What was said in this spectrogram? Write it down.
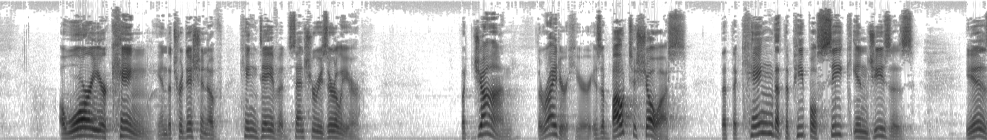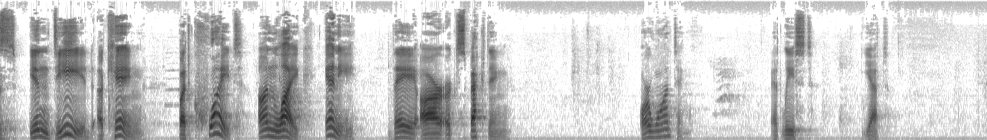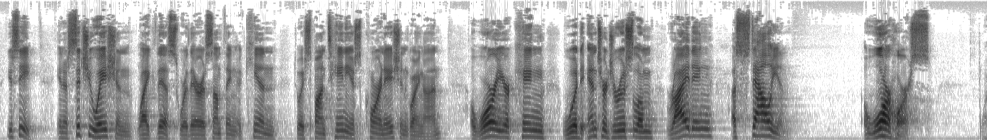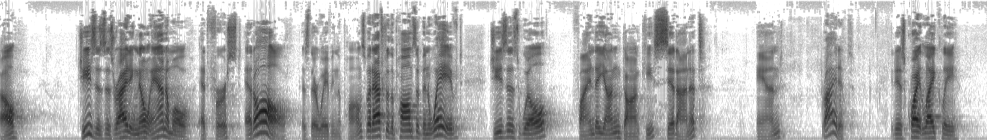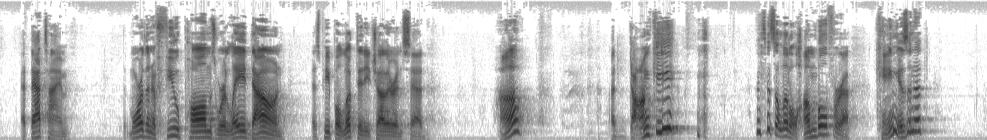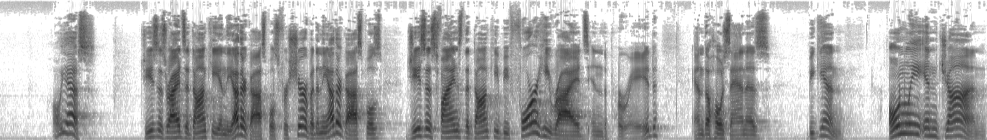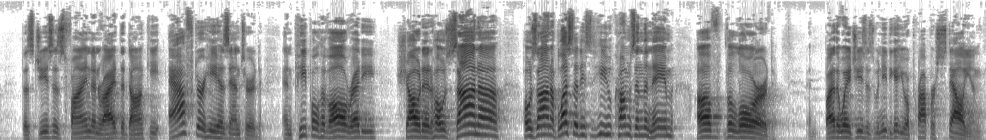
a warrior king in the tradition of King David centuries earlier. But John, the writer here, is about to show us that the king that the people seek in Jesus is indeed a king, but quite unlike any they are expecting or wanting, at least yet. You see, in a situation like this, where there is something akin to a spontaneous coronation going on, a warrior king would enter Jerusalem riding a stallion, a war horse. Well, Jesus is riding no animal at first at all as they're waving the palms, but after the palms have been waved, Jesus will find a young donkey, sit on it, and ride it. It is quite likely at that time that more than a few palms were laid down as people looked at each other and said, Huh? A donkey? this is a little humble for a king, isn't it? Oh, yes. Jesus rides a donkey in the other Gospels for sure, but in the other Gospels, Jesus finds the donkey before he rides in the parade, and the hosannas begin. Only in John does Jesus find and ride the donkey after he has entered, and people have already shouted, Hosanna! Hosanna! Blessed is he who comes in the name of the Lord. And by the way, Jesus, we need to get you a proper stallion.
